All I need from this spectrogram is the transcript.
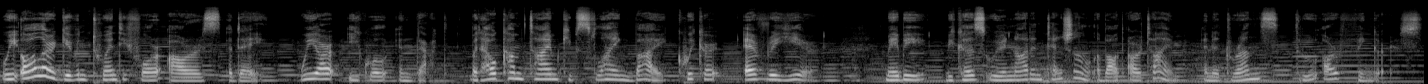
We all are given 24 hours a day. We are equal in that. But how come time keeps flying by quicker every year? Maybe because we're not intentional about our time and it runs through our fingers.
